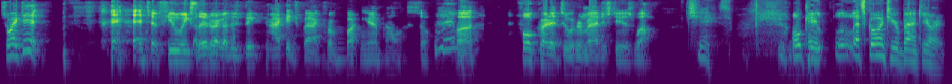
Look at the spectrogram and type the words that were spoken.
So I did. and a few weeks later, I got this big package back from Buckingham Palace. So, uh, full credit to Her Majesty as well. Jeez. Okay, let's go into your backyard.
